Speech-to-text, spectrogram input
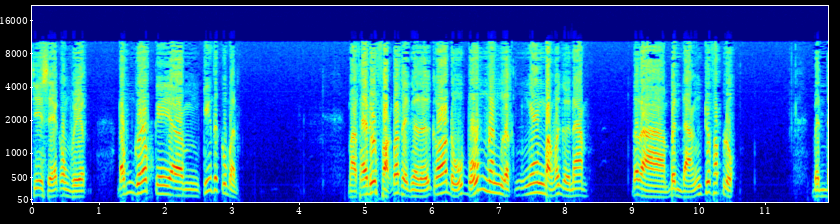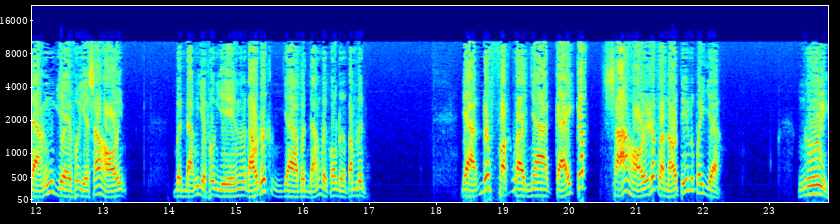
chia sẻ công việc đóng góp cái um, kiến thức của mình. Mà theo đức phật đó thì người nữ có đủ bốn năng lực ngang bằng với người nam. Đó là bình đẳng trước pháp luật bình đẳng về phương diện xã hội bình đẳng về phương diện đạo đức và bình đẳng về con đường tâm linh. Và đức phật là nhà cải cách xã hội rất là nổi tiếng lúc bấy giờ. Người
